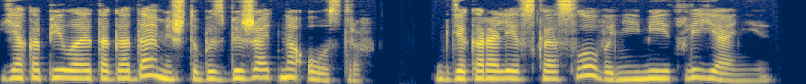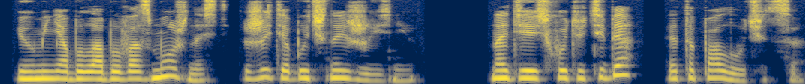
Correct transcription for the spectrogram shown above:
Я копила это годами, чтобы сбежать на остров, где королевское слово не имеет влияния, и у меня была бы возможность жить обычной жизнью. Надеюсь, хоть у тебя это получится.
